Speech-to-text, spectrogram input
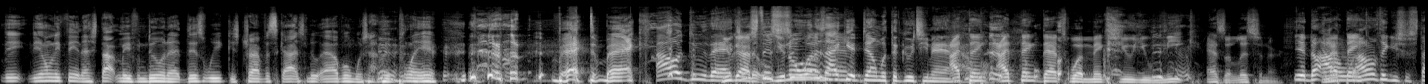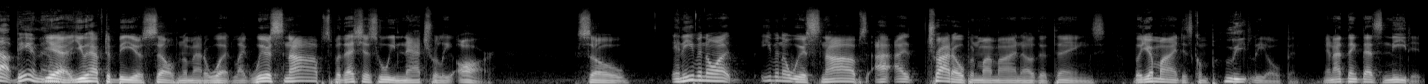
the, the only thing that stopped me from doing that this week is Travis Scott's new album, which I've been playing back to back. I'll do that You gotta- just as you know soon what, as I man? get done with the Gucci Mane. I album. think I think that's what makes you unique as a listener. Yeah, no, I, don't, I, think- don't think you should stop being that. Yeah, way. you have to be yourself no matter what. Like we're snobs, but that's just who we naturally are. So, and even though I, even though we're snobs, I, I try to open my mind to other things. But your mind is completely open, and I think that's needed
